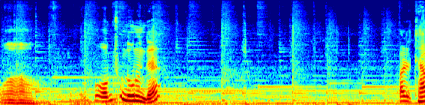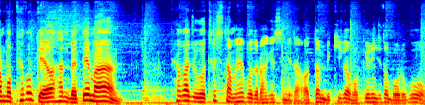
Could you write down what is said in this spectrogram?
와, 뭐 엄청 노는데? 빨리 대 한번 펴볼게요. 한 몇 대만 펴가지고 테스트 한번 해보도록 하겠습니다. 어떤 미끼가 먹히는지도 모르고,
